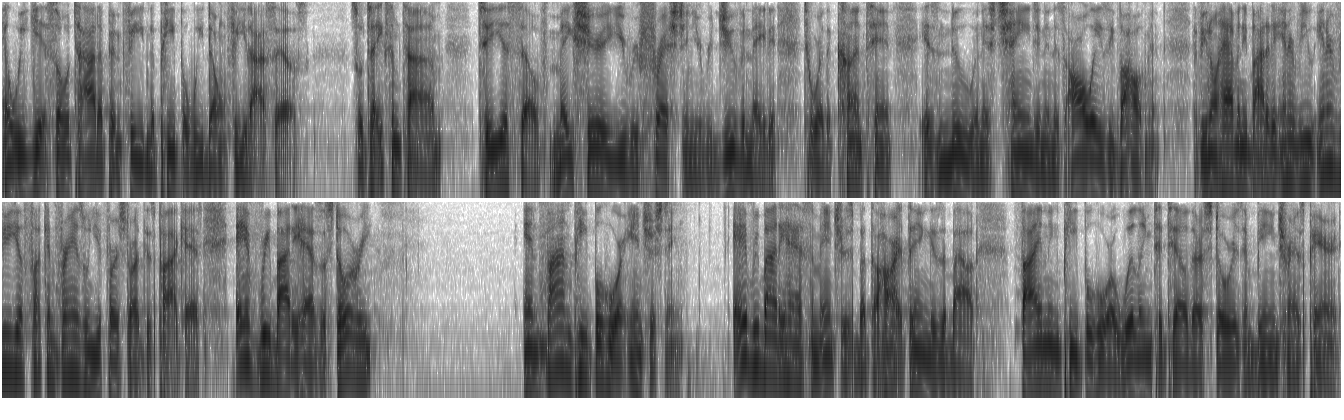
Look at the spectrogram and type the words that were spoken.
And we get so tied up in feeding the people, we don't feed ourselves. So take some time to yourself. Make sure you're refreshed and you're rejuvenated to where the content is new and it's changing and it's always evolving. If you don't have anybody to interview, interview your fucking friends when you first start this podcast. Everybody has a story. And find people who are interesting. Everybody has some interest, but the hard thing is about finding people who are willing to tell their stories and being transparent.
